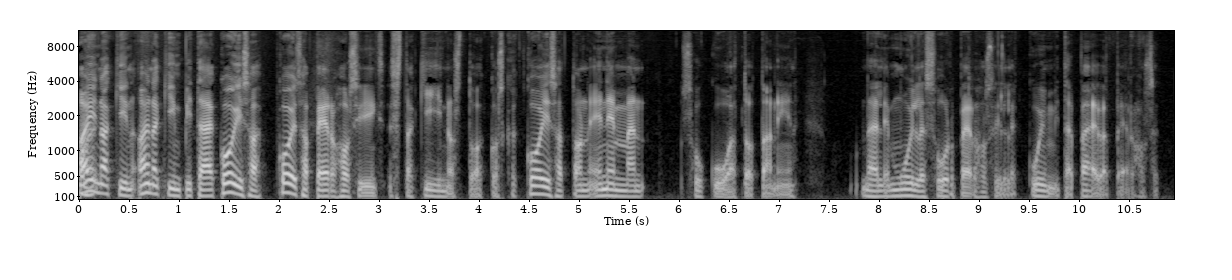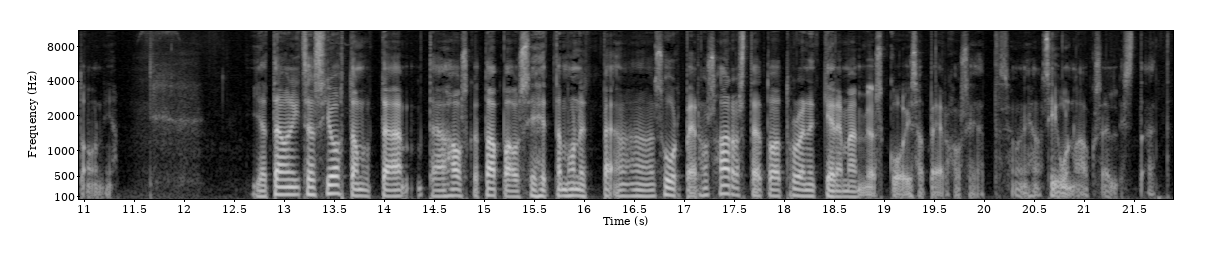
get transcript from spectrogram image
ainakin, ainakin pitää koisa, koisaperhosista kiinnostua, koska koisat on enemmän sukua tota niin, näille muille suurperhosille kuin mitä päiväperhoset on. Ja, ja tämä on itse asiassa johtanut tämä, tämä hauska tapaus siihen, että monet äh, suurperhosharrastajat ovat ruvenneet keräämään myös koisaperhosia, että se on ihan siunauksellista, että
